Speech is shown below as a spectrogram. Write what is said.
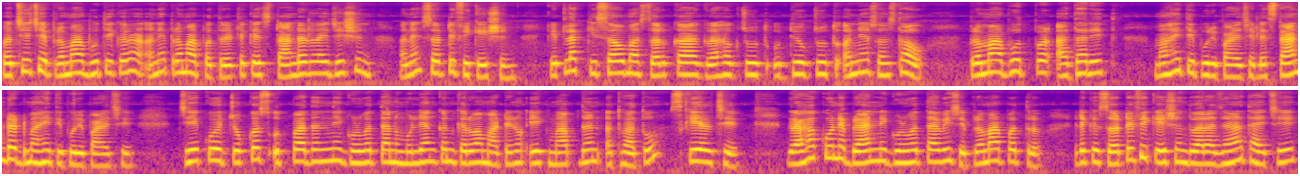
પછી છે પ્રમાણભૂતિકરણ અને પ્રમાણપત્ર, એટલે કે સ્ટાન્ડર્ડાઇઝેશન અને સર્ટિફિકેશન. કેટલાક કિસ્સાઓમાં સરકાર, ગ્રાહક જૂથ, ઉદ્યોગ જૂથ, અન્ય સંસ્થાઓ પ્રમાણભૂત પર આધારિત માહિતી પૂરી પાડે છે, એટલે સ્ટાન્ડર્ડ માહિતી પૂરી પાડે છે. જે કોઈ ચોક્કસ ઉત્પાદનની ગુણવત્તાનું મૂલ્યાંકન કરવા માટેનો એક માપદંડ અથવા તો સ્કેલ છે. ગ્રાહકોને બ્રાન્ડની ગુણવત્તા વિશે પ્રમાણપત્ર એટલે કે સર્ટિફિકેશન દ્વારા જાણ થાય છે,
